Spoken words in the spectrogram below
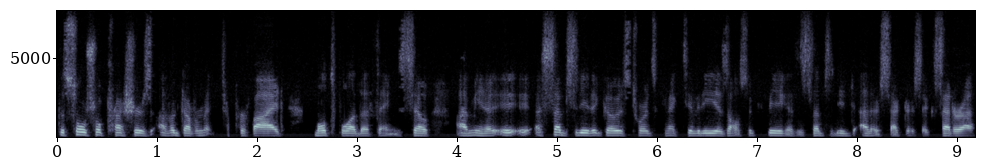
the social pressures of a government to provide multiple other things. So, um, you know, it, a subsidy that goes towards connectivity is also competing as a subsidy to other sectors, et cetera.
